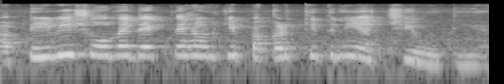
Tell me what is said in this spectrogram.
अब टीवी शो में देखते हैं, उनकी पकड़ कितनी अच्छी होती है।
